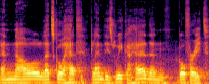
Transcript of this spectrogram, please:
And now let's go ahead, plan this week ahead, and go for it.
